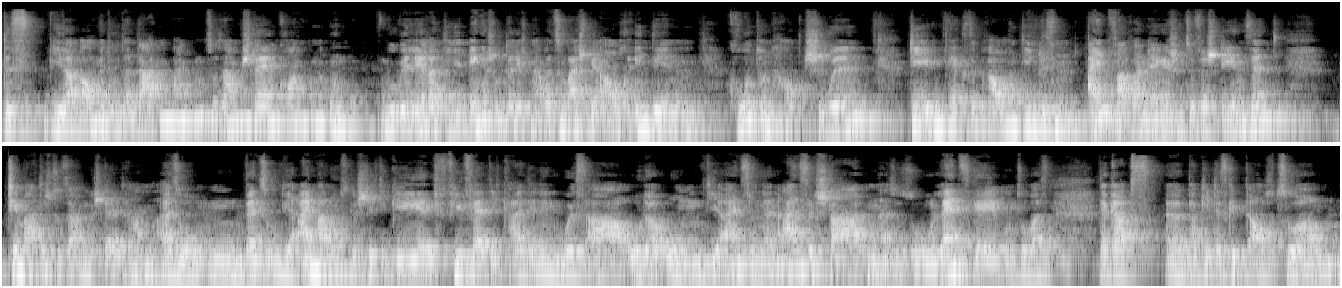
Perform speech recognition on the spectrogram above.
das wir auch mit unseren Datenbanken zusammenstellen konnten und wo wir Lehrer, die Englisch unterrichten, aber zum Beispiel auch in den Grund- und Hauptschulen, die eben Texte brauchen, die ein bisschen einfacher im Englischen zu verstehen sind, thematisch zusammengestellt haben. Also wenn es um die Einwanderungsgeschichte geht, Vielfältigkeit in den USA oder um die einzelnen Einzelstaaten, also so Landscape und sowas. Da gab's äh, Pakete, es gibt auch zur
